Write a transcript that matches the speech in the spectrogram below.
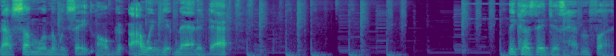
Now, some women would say, "Oh, I wouldn't get mad at that." because they're just having fun.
